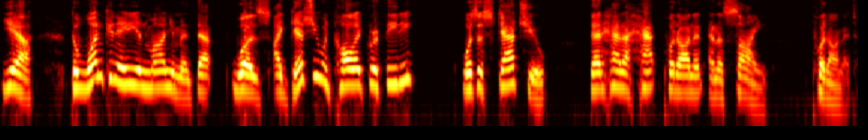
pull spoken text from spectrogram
Yeah. The one Canadian monument that was, I guess you would call it graffiti, was a statue that had a hat put on it and a sign put on it.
